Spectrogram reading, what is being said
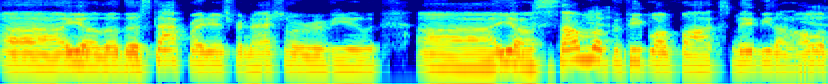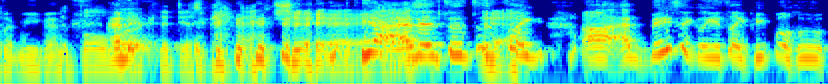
uh, you know the, the staff writers for National Review, uh, you know some yeah. of the people on Fox, maybe not all yeah. of them even. The Bulwark, and it, the Dispatch. yeah, yeah, and it's it's, it's like uh, and basically it's like people who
